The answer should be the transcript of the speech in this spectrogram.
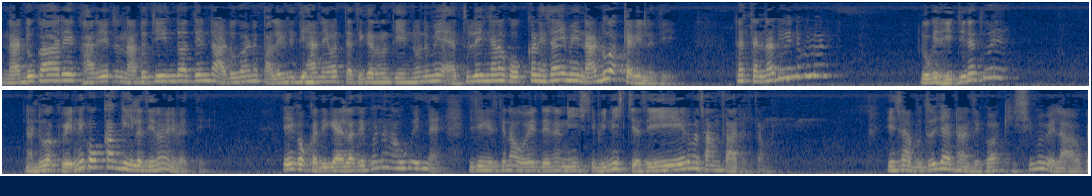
නඩුකාරයෙක් හරියට නඩු තීන්දුවක් දෙන්න අඩු ගානේ පළවෙනි ධ්‍යානෙවත් ඇති කරන තියෙනවනේ මේ ඇතුලෙන් යන කොක්ක නිසායි මේ නඩුවක් ඇවිල්ලා තියෙන්නේ. නැත්නම් නඩු වෙන්න පුළුවන්. ලෝකෙ හිද්දි නැතුව නඩුවක් වෙන්නේ කොක්කක් ගිහිලා තියෙනවා මේ පැත්තේ. ඒ කොක්ක දිගහැරලා තිබුණා නම් අහුවෙන්නේ නැහැ. ඉතින් ඒක කියනවා ඔය දෙන නීති විනිශ්චය සේරම සංසාරෙට තමයි. ඒ නිසා බුදුරජාණන් වහන්සේ කිසිම වෙලාවක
